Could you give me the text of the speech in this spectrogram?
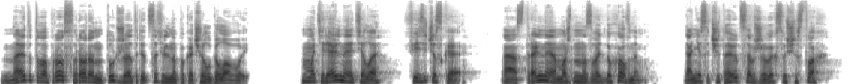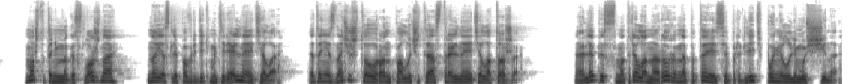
На этот вопрос Роран тут же отрицательно покачал головой. Материальное тело – физическое, а астральное можно назвать духовным. Они сочетаются в живых существах. Может, это немного сложно, но если повредить материальное тело, это не значит, что урон получит и астральное тело тоже. Лепис смотрела на Рорана, пытаясь определить, понял ли мужчина.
